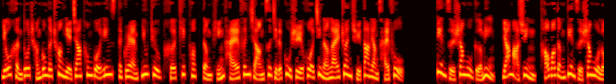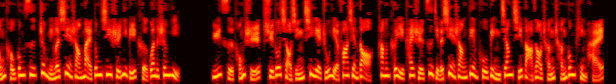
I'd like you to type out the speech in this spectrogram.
有很多成功的创业家通过 Instagram、YouTube 和 TikTok 等平台分享自己的故事或技能来赚取大量财富。电子商务革命，亚马逊、淘宝等电子商务龙头公司证明了线上卖东西是一笔可观的生意。与此同时，许多小型企业主也发现到，他们可以开始自己的线上店铺，并将其打造成成功品牌。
